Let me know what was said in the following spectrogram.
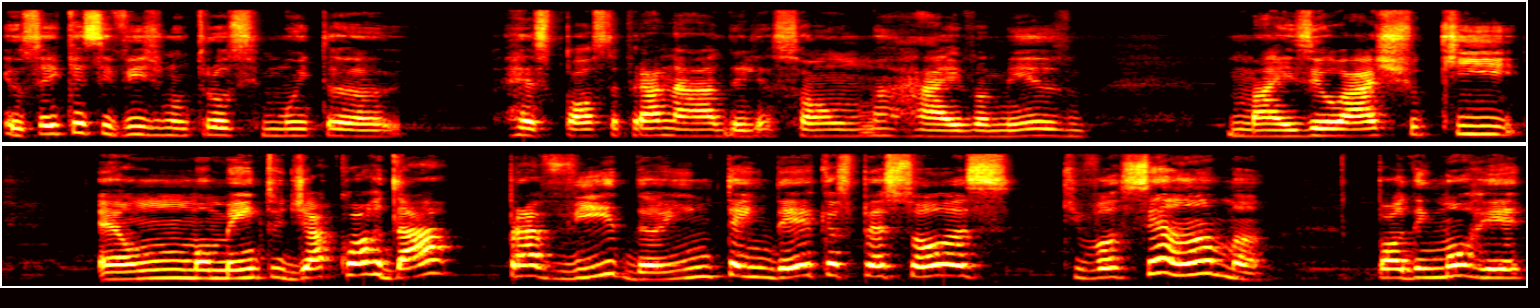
eu sei que esse vídeo não trouxe muita resposta para nada, ele é só uma raiva mesmo, mas eu acho que é um momento de acordar para a vida e entender que as pessoas que você ama podem morrer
